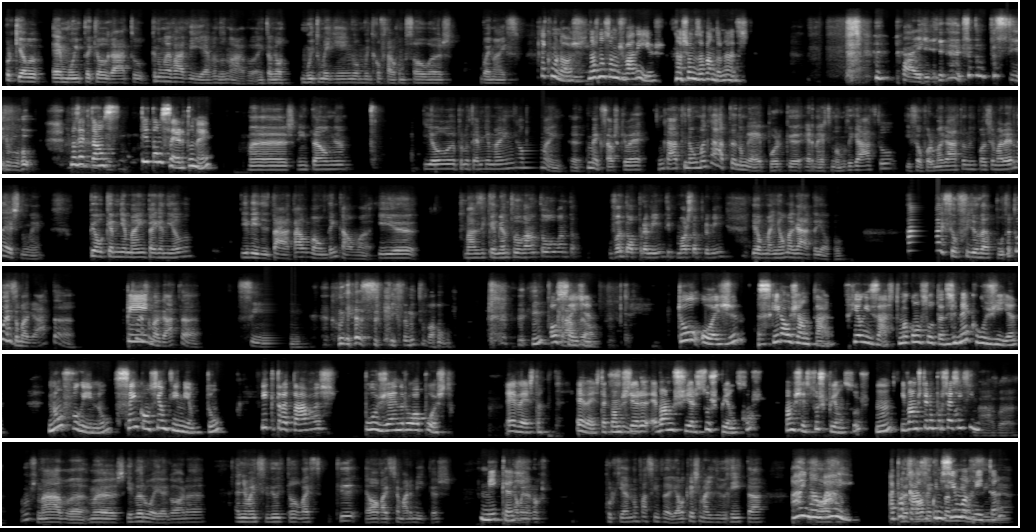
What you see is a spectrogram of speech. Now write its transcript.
Porque ele é muito aquele gato que não é vadio, é abandonado. Então ele é muito meiguinho, muito confortável com pessoas, bem nice. É como nós. Nós não somos vadios. Nós somos abandonados. Ai, isso é tão passivo. Mas é tão, é tão certo, não é? Mas então eh, eu perguntei à minha mãe: oh, mãe, eh, como é que sabes que eu é um gato e não uma gata? Não é? Porque Ernesto é um nome de gato e se eu for uma gata não lhe pode chamar Ernesto, não é? Pelo que a minha mãe pega nele e diz-lhe: tá, tá bom, tem calma. E eh, basicamente levanta-o levanta, levanta para mim, tipo, mostra para mim, e ele, mãe, é uma gata. E ele: ai, seu filho da puta, tu és uma gata? Tu és Pi. uma gata? Sim. Aqui foi muito bom. Ou seja. Tu hoje, a seguir ao jantar, realizaste uma consulta de ginecologia num felino sem consentimento e que tratavas pelo género oposto. É desta. É desta que vamos Sim. ser, é- vamos ser suspensos, vamos ser suspensos hum, e vamos ter um processo em cima. Nada. Vamos nada. Mas either way, agora a minha mãe decidiu que, ele vai, que ela vai se chamar Micas. Micas. Ela ainda não. Porque não faço ideia. Ela queria chamar-lhe de Rita. Ai, não, Rosa. ai. Ai, por mas Rosa acaso, é tipo conheci minha uma Rita. vizinha.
